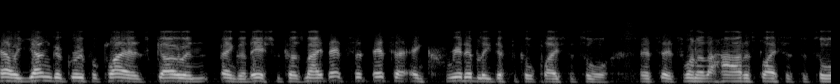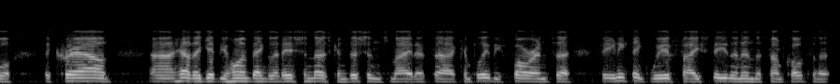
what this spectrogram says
how a younger group of players go in Bangladesh because mate that's a, that's an incredibly difficult place to tour. It's it's one of the hardest places to tour. The crowd, uh, how they get behind Bangladesh in those conditions, mate. It's uh, completely foreign to, to anything we've faced, even in the subcontinent.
